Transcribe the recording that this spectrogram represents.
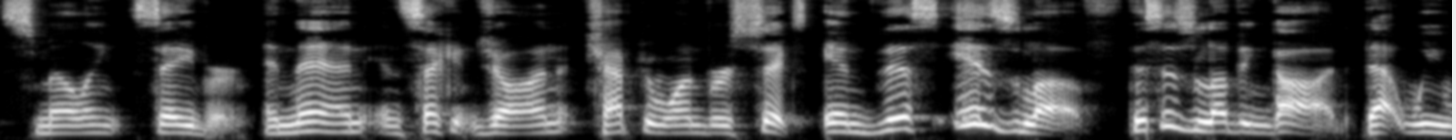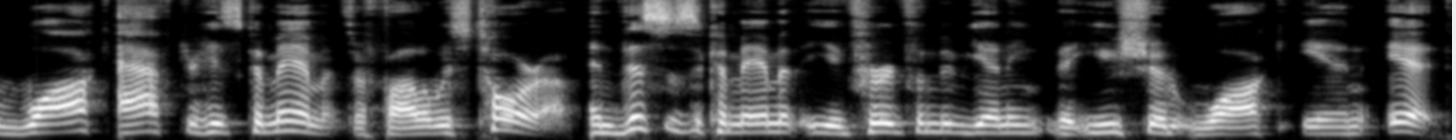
smelling savor. And then in 2 John chapter 1 verse 6, and this is love. This is loving God, that we walk after his commandments or follow his Torah. And this is the commandment that you've heard from the beginning that you should walk in it.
